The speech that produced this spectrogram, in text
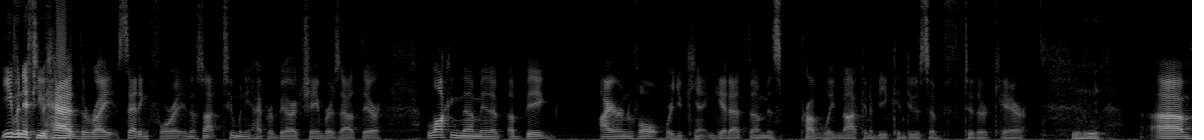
even if you had the right setting for it, and there's not too many hyperbaric chambers out there, locking them in a, a big iron vault where you can't get at them is probably not going to be conducive to their care. Mm-hmm. Um,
